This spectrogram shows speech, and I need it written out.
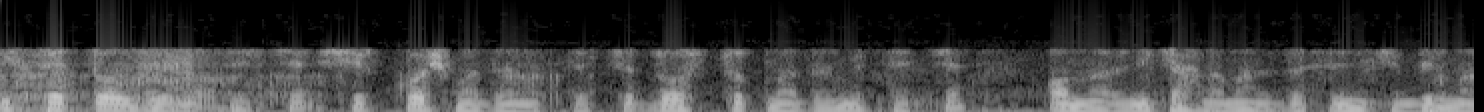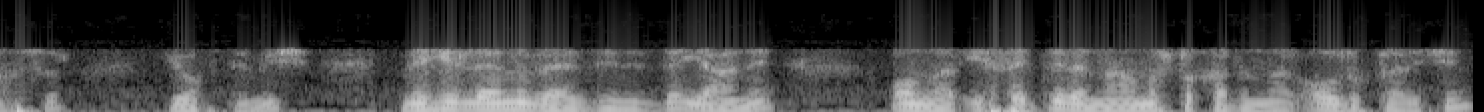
iffetli olduğu müddetçe şirk koşmadığı müddetçe dost tutmadığı müddetçe onları nikahlamanızda sizin için bir mahsur yok demiş. Mehirlerini verdiğinizde yani onlar iffetli ve namuslu kadınlar oldukları için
